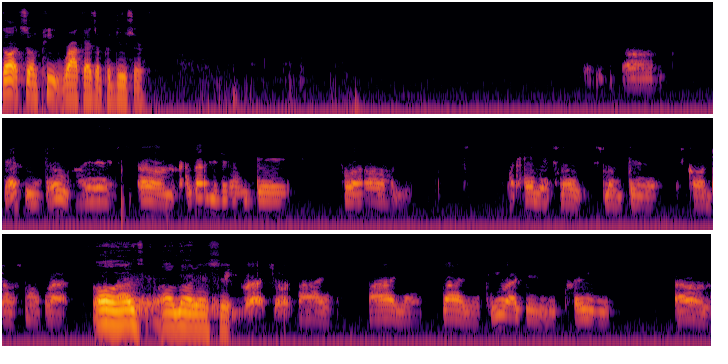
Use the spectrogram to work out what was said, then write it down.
thoughts on Pete Rock as a producer? um, definitely dope, man. Um, I love the job he did for um, with him and Smoke Smoke Dizzy. It's called Don't Smoke Rock. Oh, that's- I love The Pete Rock joint. Fire, fire, fire. P Rock is, is crazy. Um,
